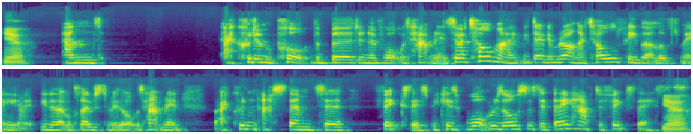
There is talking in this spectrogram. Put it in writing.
Yeah. And I couldn't put the burden of what was happening. So I told my, don't get me wrong, I told people that loved me, you know, that were close to me, what was happening, but I couldn't ask them to fix this because what resources did they have to fix this? Yeah.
